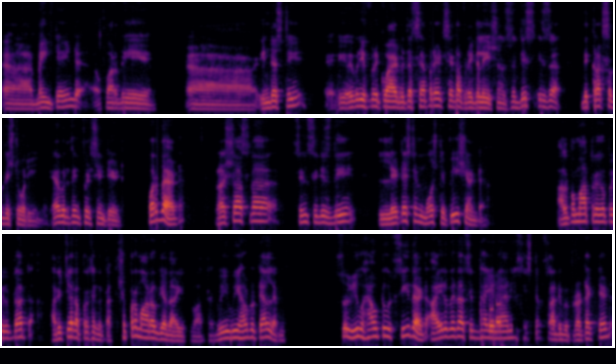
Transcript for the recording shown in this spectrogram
uh, maintained for the uh, industry if required with a separate set of regulations. So this is a, the crux of the story. Everything fits into it. For that, Rashastra, since it is the latest and most efficient, Alpamatrayopayutat, Arichara Prasangata, Kshipram Arogyadayitvat. We, we have to tell them. So you have to see that Ayurveda Siddha Unani systems are to be protected.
